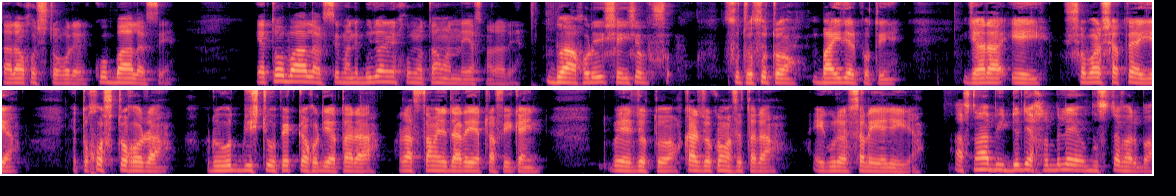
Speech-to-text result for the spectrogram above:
তারাও কষ্ট করে। খুব ভালো লাগছে। এত ভালো লাগছে মানে বোঝানোর ক্ষমতা আমার নেই আপনারা দোয়া করি সেই সব ছোটো ছোটো ভাইদের প্রতি, যারা এই সবার সাথে আইয়া এত কষ্ট করা রোদ, বৃষ্টি উপেক্ষা করিয়া তারা রাস্তা মাঝে দাঁড়াইয়া ট্রাফিক আইন যত কার্যক্রম আছে তারা এগুলা চালাইয়া যাইরা। আপনারা ভিডিও দেখলে বুঝতে পারবা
